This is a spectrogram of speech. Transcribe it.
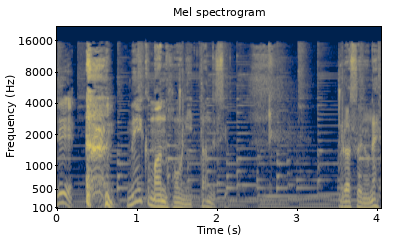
で、メイクマンの方に行ったんですよ。浦添のね、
